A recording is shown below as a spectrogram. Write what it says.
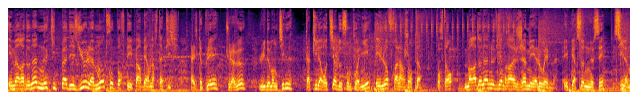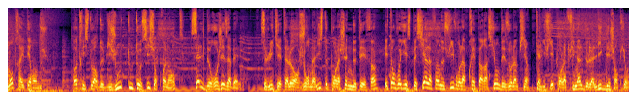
Et Maradona ne quitte pas des yeux la montre portée par Bernard Tapie. Elle te plaît Tu la veux lui demande-t-il. Tapie la retire de son poignet et l'offre à l'Argentin. Pourtant, Maradona ne viendra jamais à l'OM et personne ne sait si la montre a été rendue. Autre histoire de bijoux tout aussi surprenante, celle de Roger Zabel. Celui qui est alors journaliste pour la chaîne de TF1 est envoyé spécial afin de suivre la préparation des Olympiens, qualifiés pour la finale de la Ligue des Champions,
